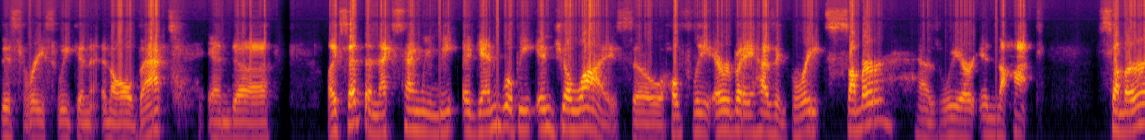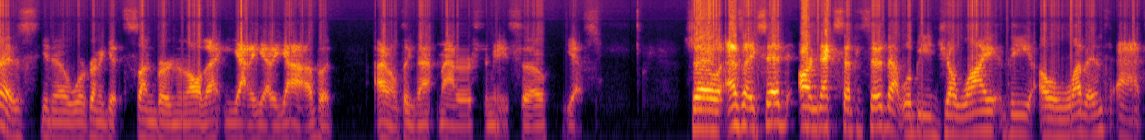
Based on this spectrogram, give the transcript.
this race weekend and all that. And uh, like I said, the next time we meet again will be in July. So hopefully everybody has a great summer as we are in the hot summer. As you know, we're going to get sunburn and all that, yada yada yada. But I don't think that matters to me. So yes. So as I said, our next episode that will be July the 11th at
